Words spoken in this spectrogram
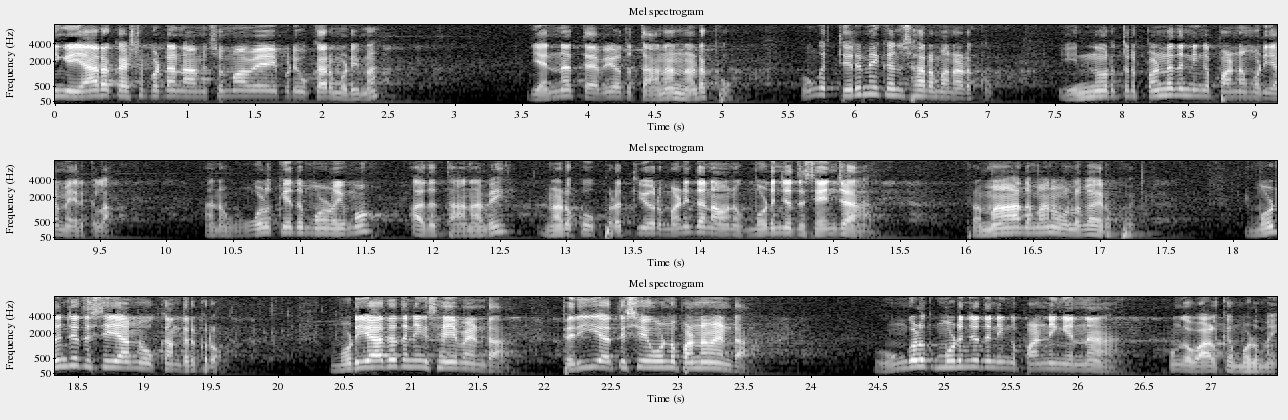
இங்கே யாரோ கஷ்டப்பட்டால் நாம் சும்மாவே இப்படி உட்கார முடியுமா? என்ன தேவையோ அது தானாக நடக்கும். உங்கள் திறமைக்கு அனுசாரமாக நடக்கும். இன்னொருத்தர் பண்ணதை நீங்கள் பண்ண முடியாமல் இருக்கலாம். ஆனால் உங்களுக்கு எது முடியுமோ அது தானாகவே நடக்கும். பிரதி ஒரு மனிதன் அவனுக்கு முடிஞ்சது செஞ்சால் பிரமாதமான உலகம் இருக்கும் இது. முடிஞ்சது செய்யாமல் உட்காந்துருக்குறோம் முடியாததை நீங்கள் செய்ய வேண்டாம். பெரிய அதிசயம் ஒன்றும் பண்ண வேண்டாம். உங்களுக்கு முடிஞ்சது நீங்கள் பண்ணீங்கன்னா உங்கள் வாழ்க்கை முழுமை.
